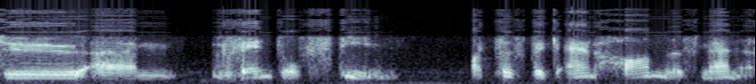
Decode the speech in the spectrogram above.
to um, vent off steam, artistic and harmless manner.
